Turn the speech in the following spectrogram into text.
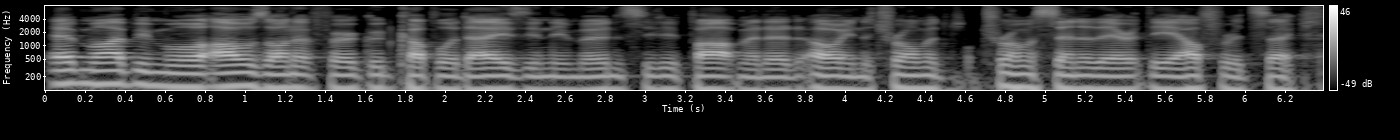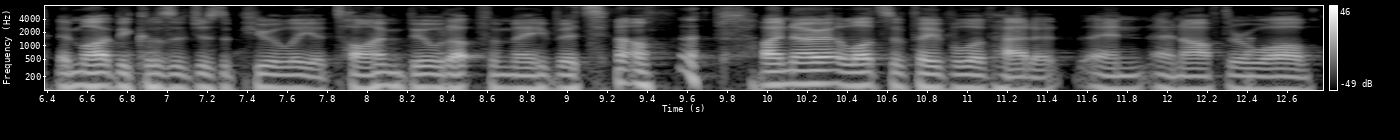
it might be more. I was on it for a good couple of days in the emergency department at oh in the trauma trauma center there at the Alfred. So it might be because of just a purely a time build up for me. But um, I know lots of people have had it, and and after a while,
